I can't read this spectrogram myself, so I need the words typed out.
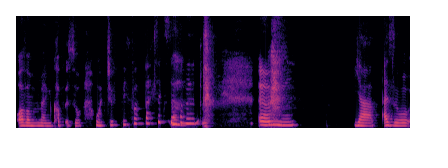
Ohrwurm in meinem Kopf ist so one, two, three, four, five, six, seven. ähm, ja, also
